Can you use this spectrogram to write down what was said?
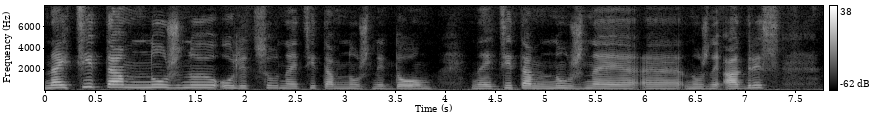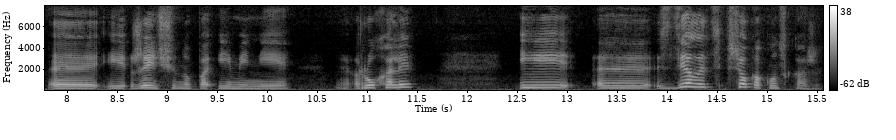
найти там нужную улицу, найти там нужный дом, найти там нужное, э, нужный адрес э, и женщину по имени Рухали и э, сделать все, как он скажет.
